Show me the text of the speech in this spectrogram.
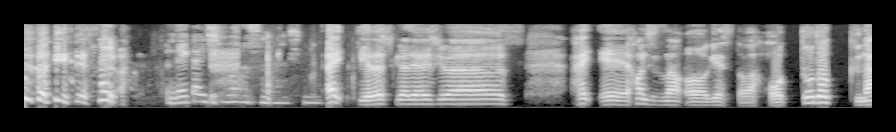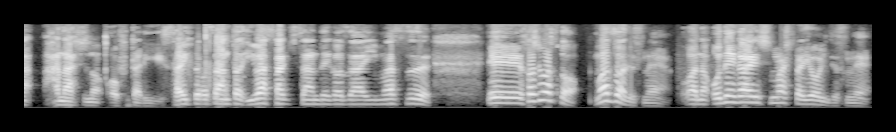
いいですか、はいお願いします。お願いします。はい。よろしくお願いします。はい。えー、本日のおゲストは、ホットドッグな話のお二人、斉藤さんと岩崎さんでございます。えー、そうしますと、まずはですね、あの、お願いしましたようにですね、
